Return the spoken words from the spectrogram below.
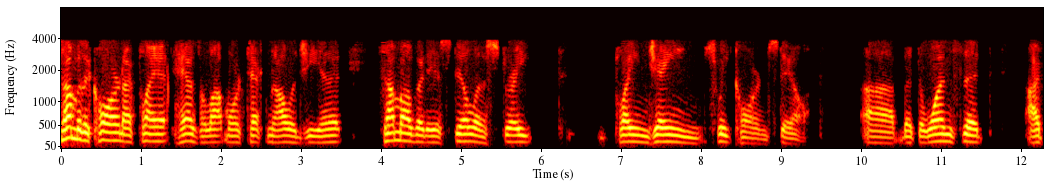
Some of the corn I plant has a lot more technology in it. Some of it is still a straight, plain Jane sweet corn still. Uh, but the ones that I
